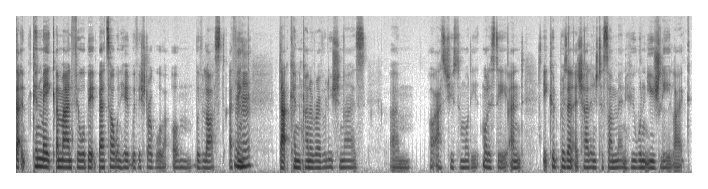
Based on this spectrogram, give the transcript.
that can make a man feel a bit better when he with his struggle about, um with lust. I think that can kind of revolutionize um, our attitudes to modi- modesty, and it could present a challenge to some men who wouldn't usually like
